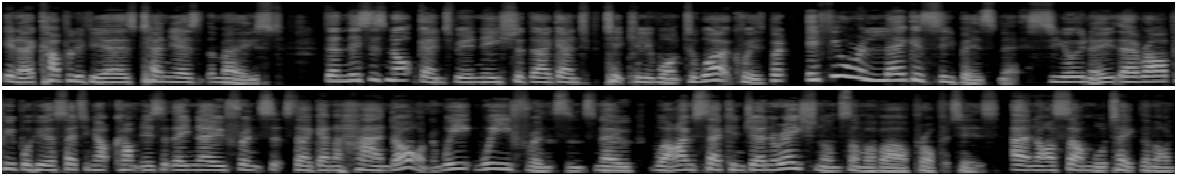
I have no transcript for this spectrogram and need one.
you know, a couple of years, 10 years at the most, then this is not going to be a niche that they're going to particularly want to work with. But if you're a legacy business, you, you know, there are people who are setting up companies that they know, for instance, they're going to hand on. We, we, for instance, know, well, I'm second generation on some of our properties and our son will take them on.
